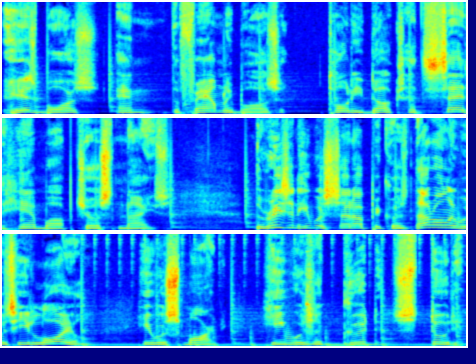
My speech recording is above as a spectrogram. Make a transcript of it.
His boss and the family boss, Tony Ducks, had set him up just nice. The reason he was set up because not only was he loyal, he was smart he was a good student.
